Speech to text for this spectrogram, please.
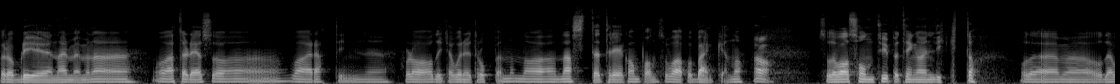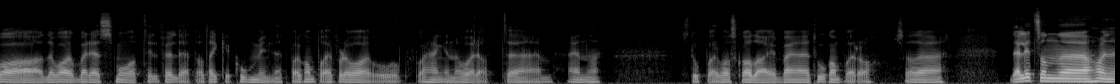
for å bli nærme. Men jeg, og etter det så var jeg rett inn, eh, for da hadde jeg ikke vært i troppen. Men da neste tre kampene så var jeg på benken. da. Ja. Så det var sånn type ting han likte. da. Og, det, og det, var, det var jo bare små tilfeldigheter at jeg ikke kom inn et par kamper der. For det var jo på hengende håret at eh, en stopper var skada i to kamper. Også. Så det, det er litt sånn eh, han,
